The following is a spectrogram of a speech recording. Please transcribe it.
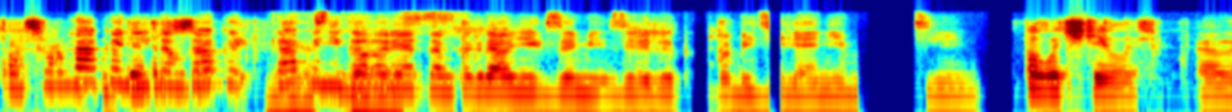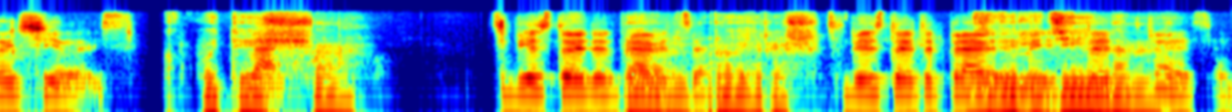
Как они там, как, как Мне они говорят там, когда у них зами- завер- победили они Получилось. получилось? Какой-то На. еще Тебе стоит отправиться. проигрыш. Тебе стоит отправиться. Стоит нам. отправиться.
